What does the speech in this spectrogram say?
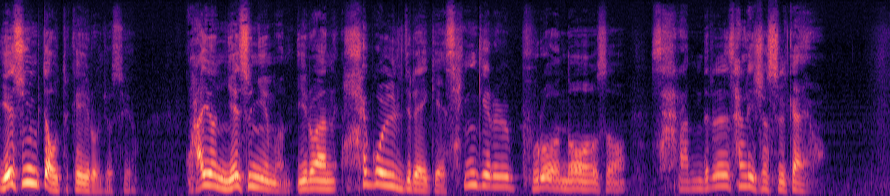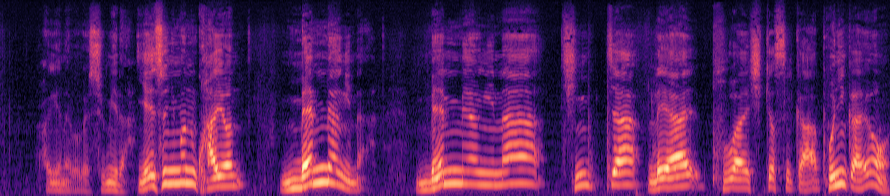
예수님 때 어떻게 이루어졌어요? 과연 예수님은 이러한 해골들에게 생기를 불어넣어서 사람들을 살리셨을까요? 확인해 보겠습니다. 예수님은 과연 몇 명이나 몇 명이나 진짜 레알 부활시켰을까 보니까요.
